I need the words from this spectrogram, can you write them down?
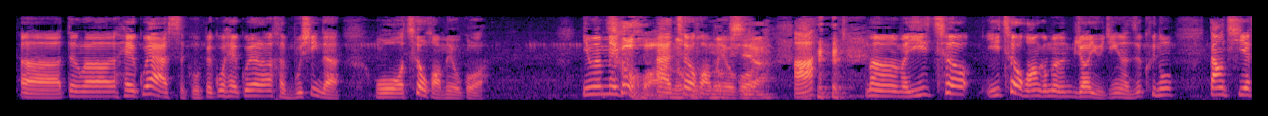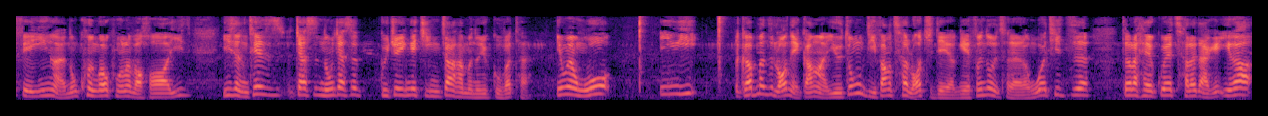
呃，等了海关也试过，不过海关很不幸的，我测谎没有过，因为美测谎哎，测谎没有过啊，没没没，伊测伊测谎搿么比较有劲个，是看侬当天个反应个，侬困觉困了勿好，伊伊纯粹是假使侬假使感觉应该紧张，他们侬就过勿脱，因为我因为搿物事老难讲个，有种地方测老简单个，廿分钟就出来了，我一天子等了海关测了大概一个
